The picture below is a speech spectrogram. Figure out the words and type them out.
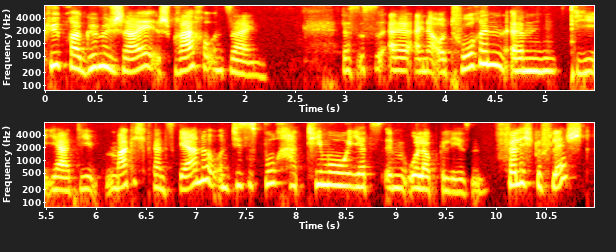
Kybra Gümüşay, Sprache und Sein. Das ist äh, eine Autorin, ähm, die, ja, die mag ich ganz gerne. Und dieses Buch hat Timo jetzt im Urlaub gelesen. Völlig geflasht.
